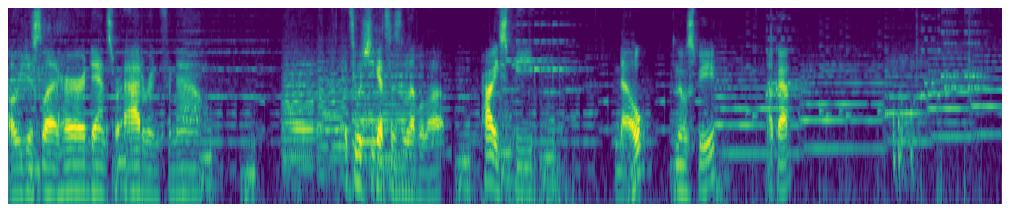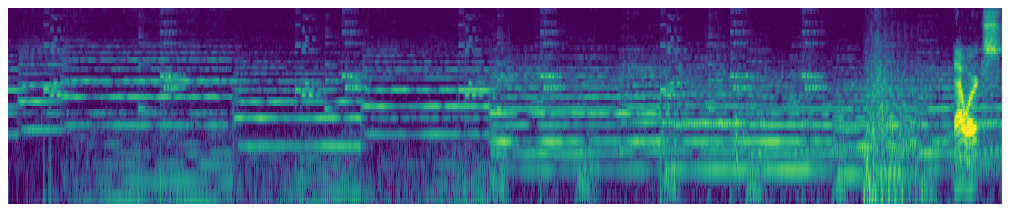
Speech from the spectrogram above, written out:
Oh, we just let her dance for Adorin for now. Let's see what she gets as a level up. Probably speed. No? No speed? Okay. Works.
